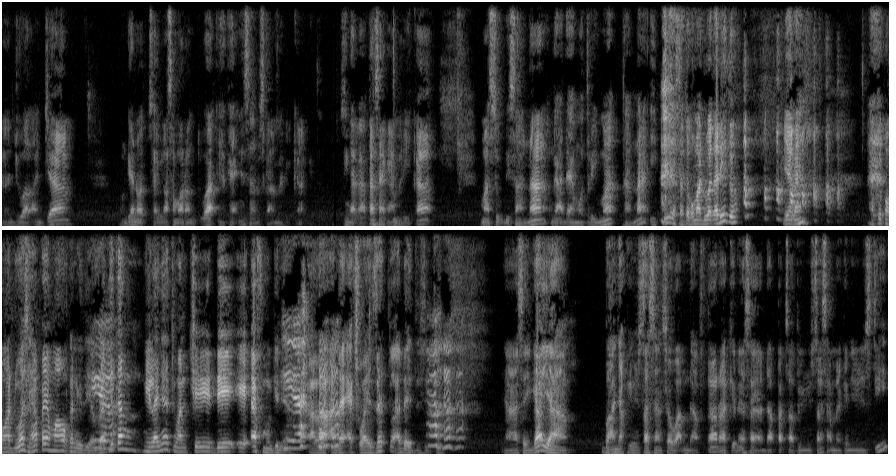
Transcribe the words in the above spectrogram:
eh, jual aja. Kemudian saya bilang sama orang tua ya kayaknya saya harus ke Amerika gitu. Singkat kata saya ke Amerika masuk di sana nggak ada yang mau terima karena IP ya 1,2 tadi itu ya kan? 1,2 siapa yang mau kan gitu ya. Iya. berarti kan nilainya cuma C D E F mungkin ya. Iya. kalau ada X Y Z tuh ada itu situ. Ya sehingga ya banyak universitas yang coba mendaftar. Akhirnya saya dapat satu universitas American University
